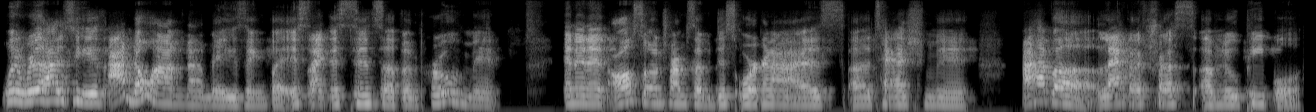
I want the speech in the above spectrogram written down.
when reality is I know I'm not amazing, but it's like this sense of improvement and then it also in terms of disorganized attachment i have a lack of trust of new people.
